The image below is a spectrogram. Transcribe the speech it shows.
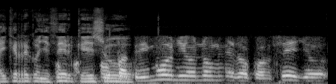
hai que recoñecer o, que eso O patrimonio non é do concello,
